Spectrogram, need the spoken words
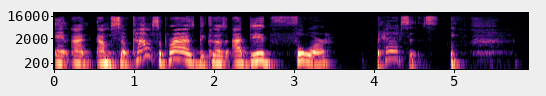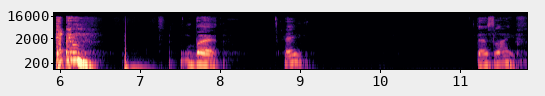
And I, I'm so kind of surprised because I did four passes. but hey, that's life.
